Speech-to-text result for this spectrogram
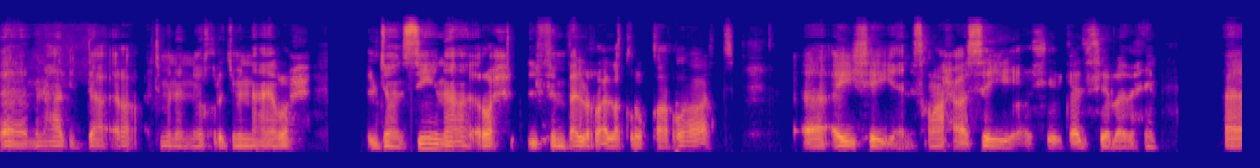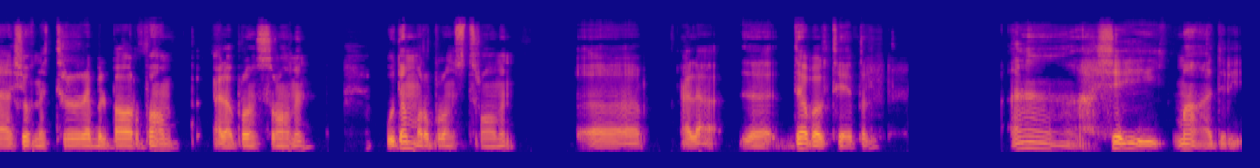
آه، من هذه الدائرة. أتمنى إنه يخرج منها يروح الجون سينا يروح الفين بلر على لقب القارات. آه، أي شيء يعني. صراحة سيء الشيء اللي قاعد يصير له الحين. شوفنا ال triple power bomb على برون سترومان ودمر برون سترومان آه على double table آه شيء ما أدري.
